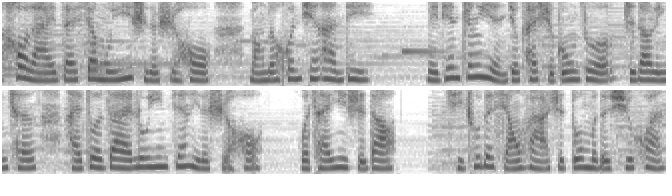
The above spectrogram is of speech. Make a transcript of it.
后来在项目伊始的时候，忙得昏天暗地，每天睁眼就开始工作，直到凌晨还坐在录音间里的时候，我才意识到，起初的想法是多么的虚幻。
